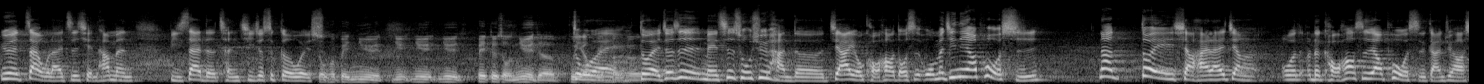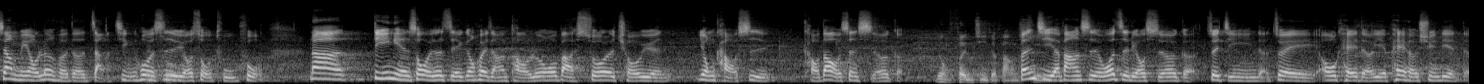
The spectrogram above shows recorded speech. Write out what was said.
因为在我来之前，他们比赛的成绩就是个位数，都会被虐虐虐虐，被对手虐的不要不对对，就是每次出去喊的加油口号都是我们今天要破十。那对小孩来讲，我的口号是要破十，感觉好像没有任何的长进或者是有所突破。那第一年的时候，我就直接跟会长讨论，我把所有的球员用考试考到我剩十二个。用分级的方式，分级的方式，我只留十二个最精英的、最 OK 的，也配合训练的，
